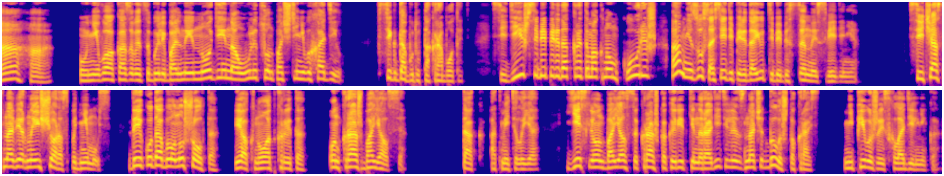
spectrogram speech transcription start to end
«Ага. У него, оказывается, были больные ноги, и на улицу он почти не выходил. Всегда буду так работать. Сидишь себе перед открытым окном, куришь, а внизу соседи передают тебе бесценные сведения. Сейчас, наверное, еще раз поднимусь. Да и куда бы он ушел-то? И окно открыто. Он краж боялся. Так, отметила я, если он боялся краж, как и Риткины родители, значит, было что красть. Не пиво же из холодильника.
